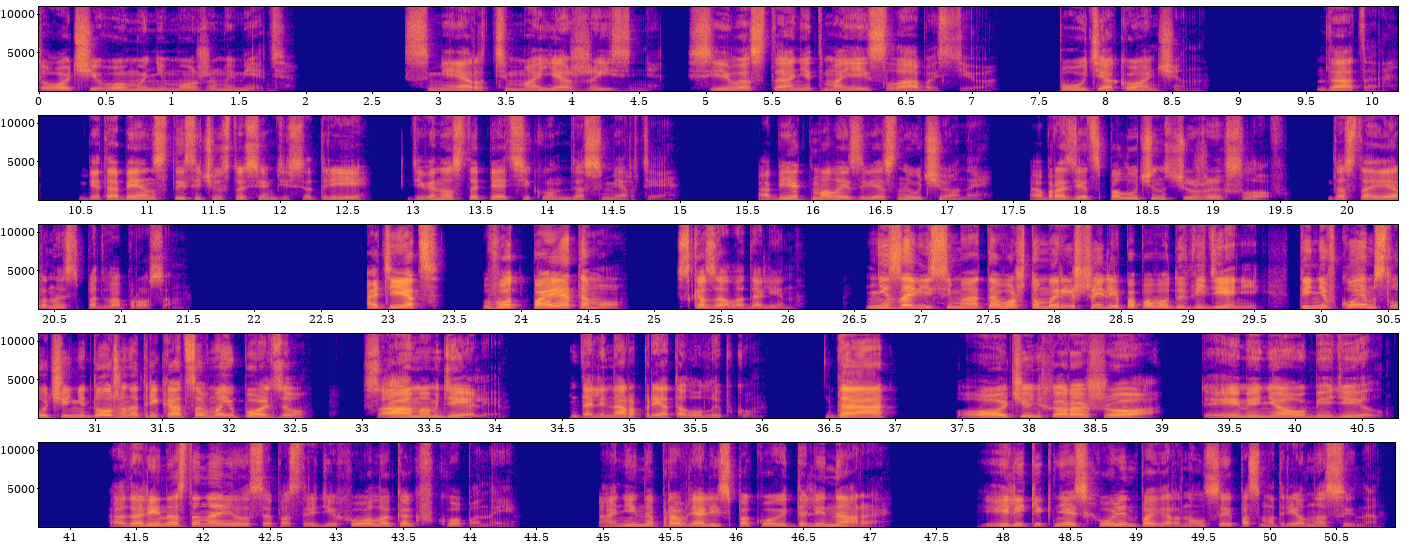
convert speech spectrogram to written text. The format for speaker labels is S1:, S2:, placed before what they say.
S1: То, чего мы не можем иметь. Смерть моя жизнь. Сила станет моей слабостью. Путь окончен. Дата: Бетабенс 1173, 95 секунд до смерти. Объект малоизвестный ученый. Образец получен с чужих слов. Достоверность под вопросом. Отец, вот поэтому, сказала Далин. Независимо от того, что мы решили по поводу видений, ты ни в коем случае не должен отрекаться в мою пользу.
S2: В самом деле,
S1: Долинар прятал улыбку. Да.
S2: Очень хорошо. Ты меня убедил.
S1: Адалин остановился посреди холла, как вкопанный. Они направлялись в покои Долинара. Великий князь Холин повернулся и посмотрел на сына.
